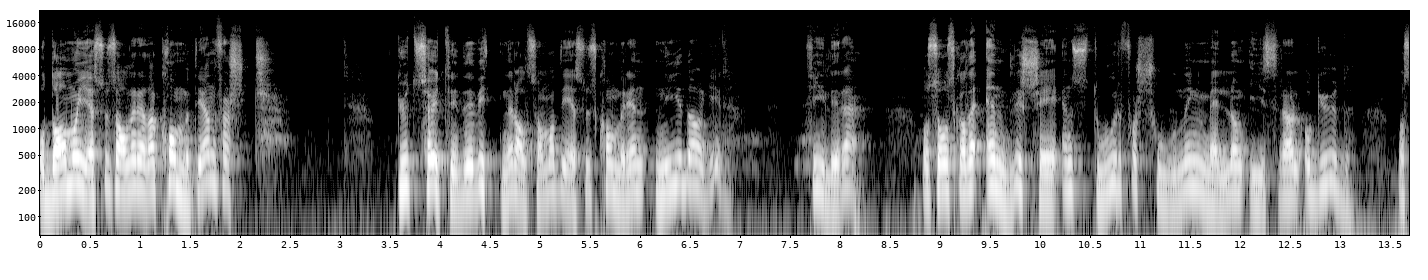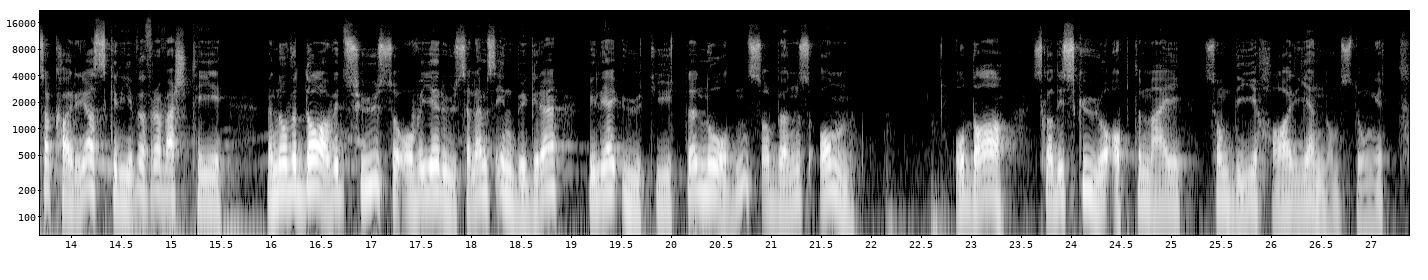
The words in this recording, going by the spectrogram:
Og da må Jesus allerede ha kommet igjen først. Guds høytider vitner altså om at Jesus kommer igjen ni dager tidligere. Og så skal det endelig skje en stor forsoning mellom Israel og Gud. Og Zakaria skriver fra vers 10.: Men over Davids hus og over Jerusalems innbyggere vil jeg utgyte nådens og bønnens ånd. Og da skal de skue opp til meg som de har gjennomstunget.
